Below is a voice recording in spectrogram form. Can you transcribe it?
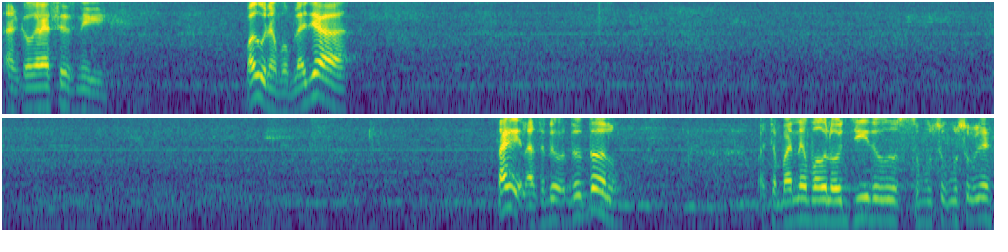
Ah, kau rasa sendiri. Baru nama belajar. Tariklah seduk betul-betul. Macam mana bau loji tu sebusuk-busuknya.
